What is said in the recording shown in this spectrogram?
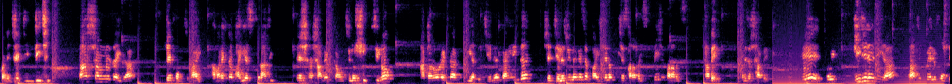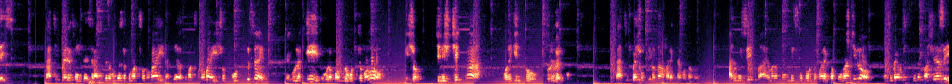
মানে যে ডিজি তার সামনে জায়গা সে বলছে ভাই, আমার একটা ভাই আছে রাজি সাবেক কাউন্সিলর শিপ ছিল, আঠারোর একটা ইয়াতে জেলের কাহিনীতে, সে জেলে চলে গেছে বাইশের সে সারা স্পেস মারা সাবেক মানে সাবেক। এ, ওই ডিজিরে দিয়া রাজি পেলে ফোন দিয়েছে। রাজি পেলে ফোন দিয়েছে। রাজি পেলে তোমার ছোট ভাই তোমার ছোট ভাই এইসব করতেছে এগুলো কি? এগুলো বন্ধ করতে বলো। এইসব জিনিস ঠিক না? ওরে কিন্তু ধরে বেরবো রাজি ভাই সত্যি কথা আমার একটা কথা আমি বলছি, ভাই, আমার ফোন দিয়েছে তোমার একটা প্রমাণ ছিল আমি ভাই পাশে আছি?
